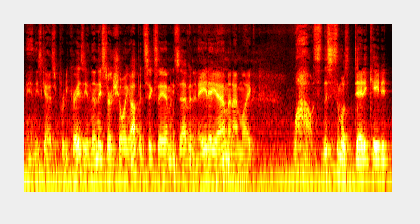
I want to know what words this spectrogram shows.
man, these guys are pretty crazy. And then they start showing up at 6 a.m. and 7 and 8 a.m. and I'm like, wow, this is the most dedicated,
